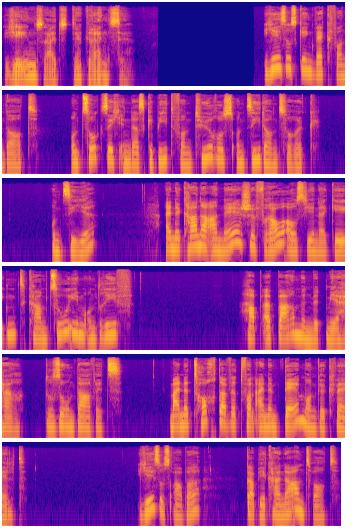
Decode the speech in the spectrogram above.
jenseits der Grenze? Jesus ging weg von dort und zog sich in das Gebiet von Tyrus und Sidon zurück. Und siehe, eine kanaanäische Frau aus jener Gegend kam zu ihm und rief Hab Erbarmen mit mir, Herr, du Sohn Davids. Meine Tochter wird von einem Dämon gequält. Jesus aber gab ihr keine Antwort.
